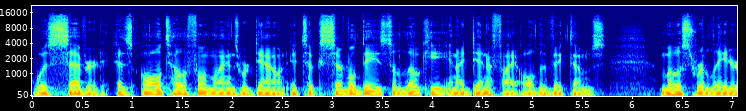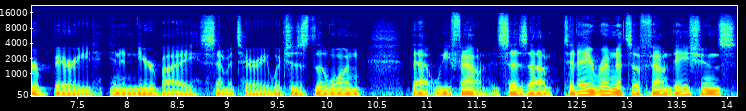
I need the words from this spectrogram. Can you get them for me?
was severed as all telephone lines were down. It took several days to locate and identify all the victims. Most were later buried in a nearby cemetery, which is the one that we found. It says um, today, remnants of foundations,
